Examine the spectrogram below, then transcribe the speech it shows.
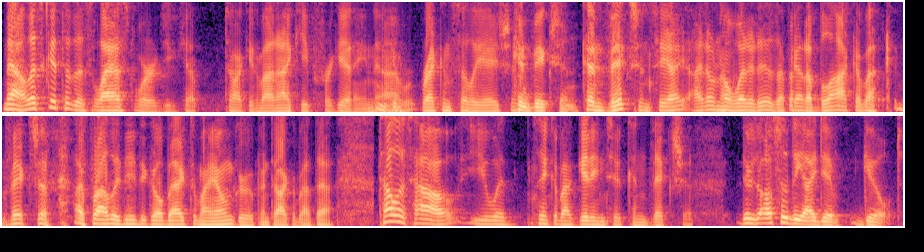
Now let's get to this last word you kept talking about, and I keep forgetting uh, reconciliation, conviction, conviction. See, I, I don't know what it is. I've got a block about conviction. I probably need to go back to my own group and talk about that. Tell us how you would think about getting to conviction. There's also the idea of guilt.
